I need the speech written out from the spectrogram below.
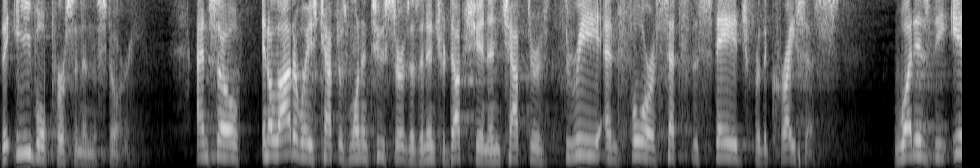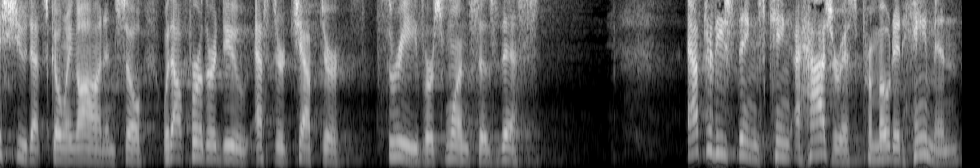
the evil person in the story. And so, in a lot of ways, chapters one and two serves as an introduction, and chapters three and four sets the stage for the crisis. What is the issue that's going on? And so, without further ado, Esther chapter 3, verse 1 says this After these things, King Ahasuerus promoted Haman,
